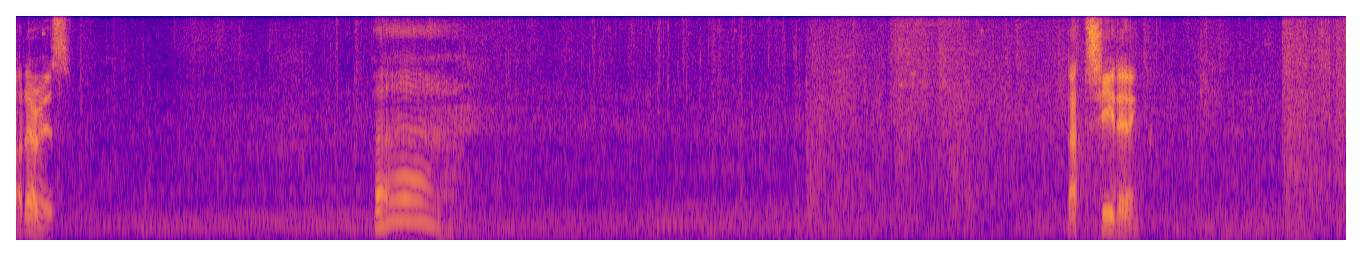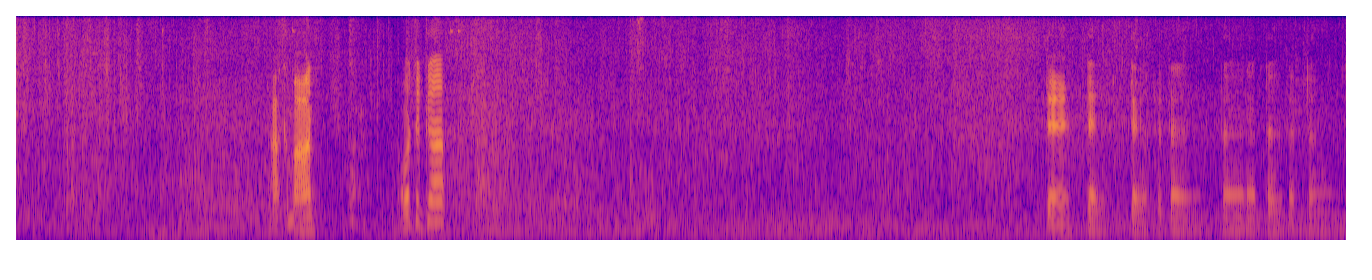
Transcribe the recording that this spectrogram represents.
Oh, there it is. Ah. That's cheating. Ah, come on. I want to go. Dun, dun, dun, dun, dun, dun, dun, dun, dun.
